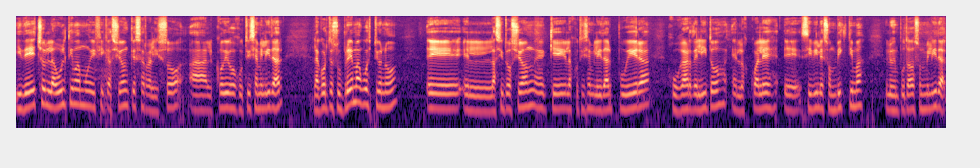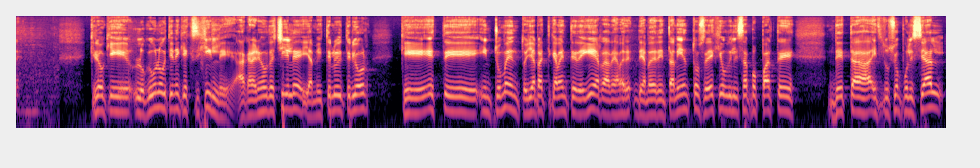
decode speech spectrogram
y de hecho en la última modificación que se realizó al Código de Justicia Militar, la Corte Suprema cuestionó eh, la situación en que la justicia militar pudiera juzgar delitos en los cuales eh, civiles son víctimas y los imputados son militares. Creo que lo que uno tiene que exigirle a Carabineros de Chile y al Ministerio del Interior que este instrumento ya prácticamente de guerra, de amedrentamiento, se deje utilizar por parte de esta institución policial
